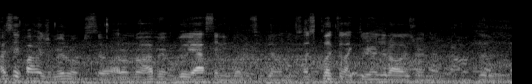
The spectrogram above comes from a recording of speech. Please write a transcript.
I say 500 minimum still. I don't know. I haven't really asked anybody to be honest. I just collected like $300 right now. Literally.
